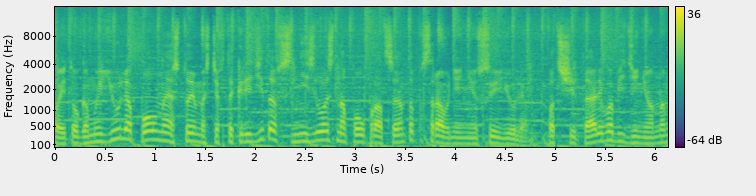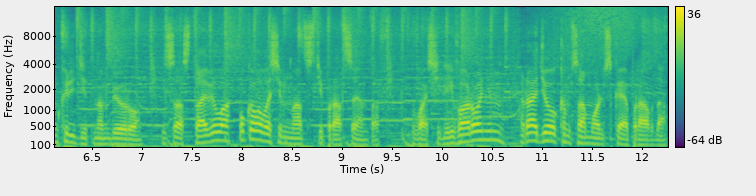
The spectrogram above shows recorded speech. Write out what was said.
по итогам июля полная стоимость автокредитов снизилась на полпроцента по сравнению с июлем. Подсчитали в Объединенном кредитном бюро и составила около 18%. Василий Воронин, Радио «Комсомольская правда».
